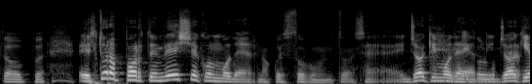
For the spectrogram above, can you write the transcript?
Top. E il tuo rapporto invece col moderno a questo punto? Cioè, giochi eh, moderni, giochi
